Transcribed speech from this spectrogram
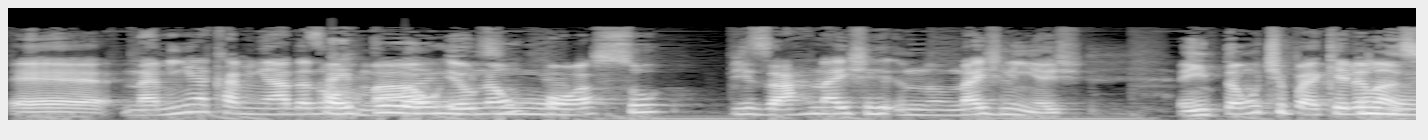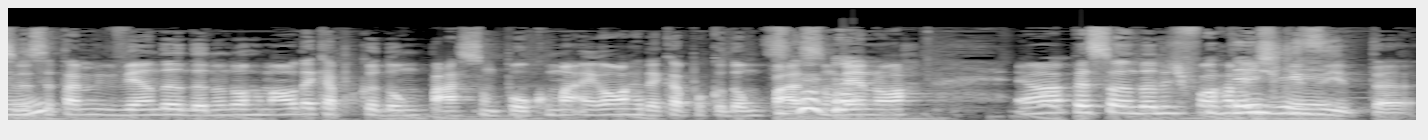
É, na minha caminhada Sai normal, eu não posso pisar nas, nas linhas. Então, tipo, é aquele uhum. lance, você tá me vendo andando normal, daqui a pouco eu dou um passo um pouco maior, daqui a pouco eu dou um passo menor. É uma pessoa andando de forma Entendi. esquisita.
